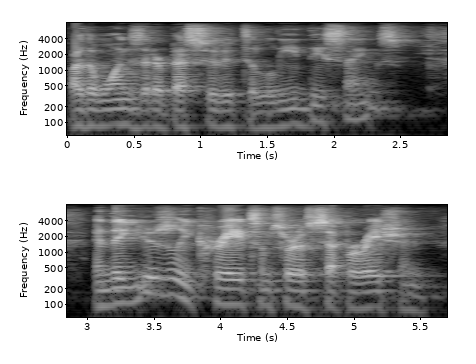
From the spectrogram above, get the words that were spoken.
are the ones that are best suited to lead these things. And they usually create some sort of separation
